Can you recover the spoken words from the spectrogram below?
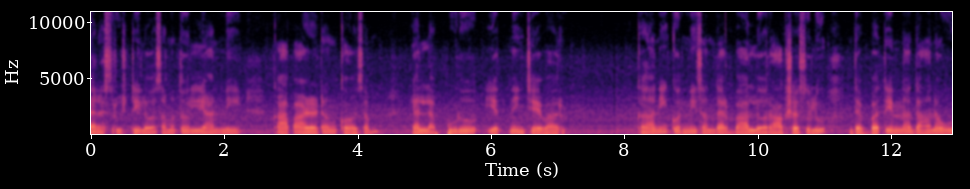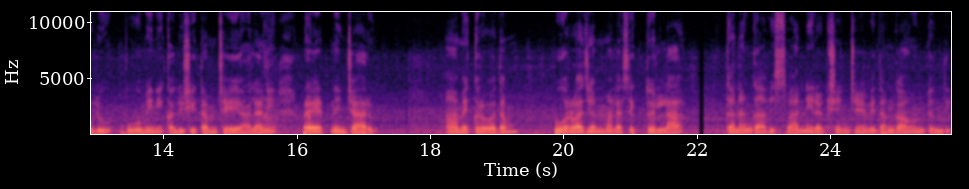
తన సృష్టిలో సమతుల్యాన్ని కాపాడటం కోసం ఎల్లప్పుడూ యత్నించేవారు. కానీ కొన్ని సందర్భాల్లో రాక్షసులు, దెబ్బతిన్న దానవులు భూమిని కలుషితం చేయాలని ప్రయత్నించారు. ఆమె క్రోధం పూర్వజన్మల శక్తుల్లా ఘనంగా విశ్వాన్ని రక్షించే విధంగా ఉంటుంది.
